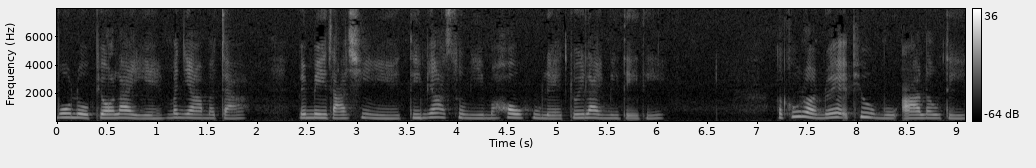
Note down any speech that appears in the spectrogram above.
မို့လို့ပြောလိုက်ရင်မညာမတာမေမေသားရှိရင်ဒီမြစုမည်မဟုတ်ဟုလည်းတွေးလိုက်မိသေးသည်အခုတော့နှွဲအဖြူမူအားလုံးသည်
